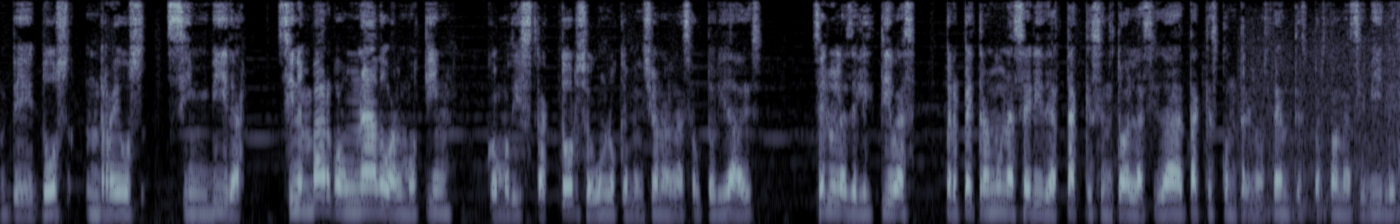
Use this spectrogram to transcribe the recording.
de dos reos sin vida. Sin embargo, aunado al motín como distractor, según lo que mencionan las autoridades, células delictivas perpetran una serie de ataques en toda la ciudad, ataques contra inocentes, personas civiles.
